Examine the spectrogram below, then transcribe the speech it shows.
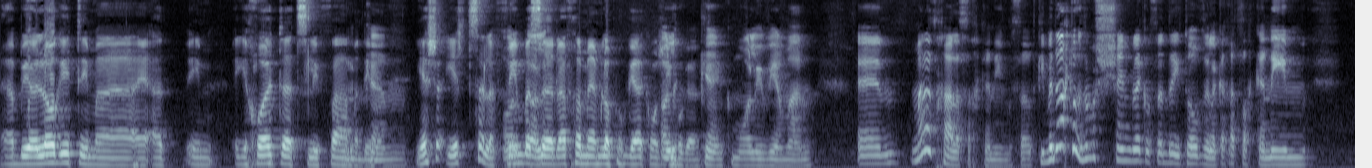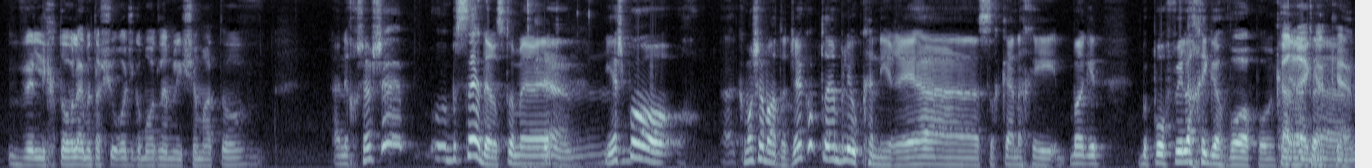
הביולוגית עם, ה, עם יכולת הצליפה המדהימה. כן. יש, יש צלפים בסרט, ואף אחד מהם לא פוגע כמו שהיא פוגעת. כן, כמו אוליביה מן. אה, מה דעתך על השחקנים בסרט? כי בדרך כלל זה מה ששיין בלק עושה די טוב, זה לקחת שחקנים ולכתוב להם את השורות שגורמות להם להישמע טוב. אני חושב שהוא בסדר, זאת אומרת, כן. יש פה, כמו שאמרת, ג'קוב טרמבלי הוא כנראה השחקן הכי, בוא נגיד, בפרופיל הכי גבוה פה. כרגע, ה- כן.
